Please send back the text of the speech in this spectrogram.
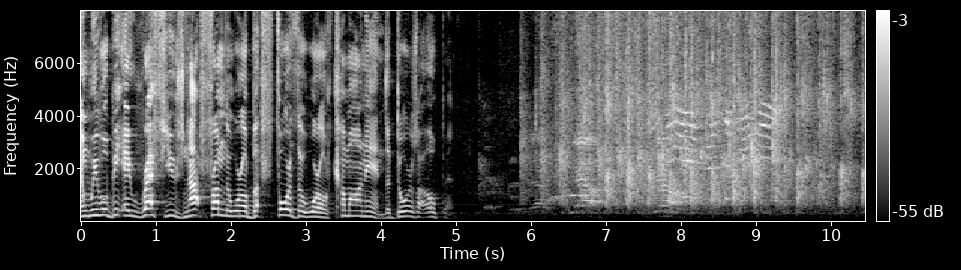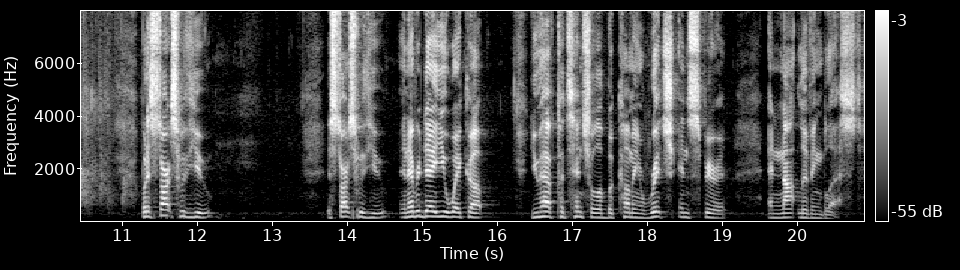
And we will be a refuge, not from the world, but for the world. Come on in, the doors are open. But it starts with you. It starts with you. And every day you wake up, you have potential of becoming rich in spirit and not living blessed.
